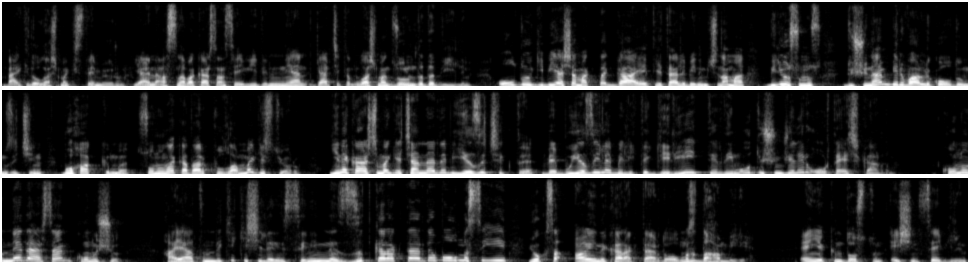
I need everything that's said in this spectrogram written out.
Belki de ulaşmak istemiyorum. Yani aslına bakarsan sevgiyi dinleyen gerçekten ulaşmak zorunda da değilim. Olduğu gibi yaşamak da gayet yeterli benim için ama biliyorsunuz düşünen bir varlık olduğumuz için bu hakkımı sonuna kadar kullanmak istiyorum. Yine karşıma geçenlerde bir yazı çıktı ve bu yazıyla birlikte geriye ittirdiğim o düşünceleri ortaya çıkardım. Konu ne dersen konu şu. Hayatındaki kişilerin seninle zıt karakterde mi olması iyi yoksa aynı karakterde olması daha mı iyi? En yakın dostun, eşin, sevgilin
